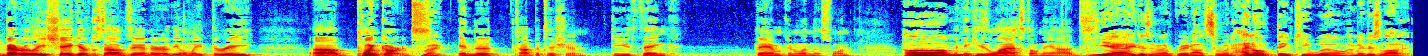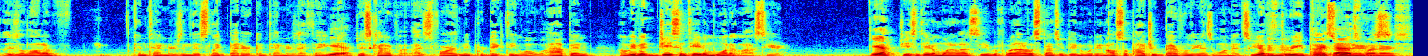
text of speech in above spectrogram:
Dinwiddie. Beverley, Shea Gildas Alexander are the only three uh, point guards Right. in the competition. Do you think Bam can win this one? Um, I think he's last on the odds. Yeah, he doesn't have great odds to win. I don't think he will. I mean, there's a lot. There's a lot of contenders in this, like better contenders. I think. Yeah. Just kind of as far as me predicting what will happen. Um, even Jayson Tatum won it last year. Yeah, Jayson Tatum won it last year. Before that, it was Spencer Dinwiddie, and also Patrick Beverley has won it. So you have three Mm-hmm. three past, past winners, winners.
